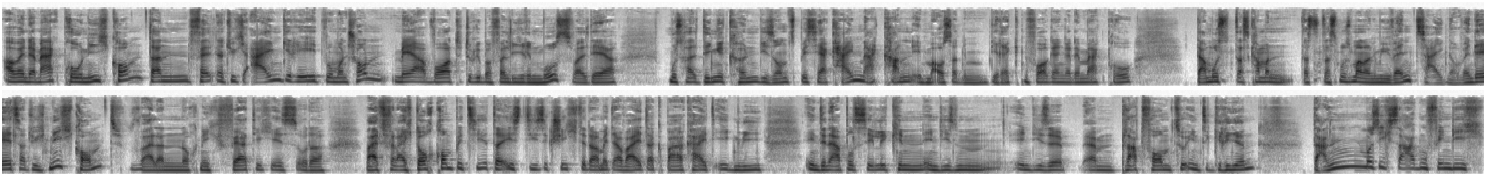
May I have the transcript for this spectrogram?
Aber wenn der Mac Pro nicht kommt, dann fällt natürlich ein Gerät, wo man schon mehr Worte drüber verlieren muss, weil der muss halt Dinge können, die sonst bisher kein Mac kann, eben außer dem direkten Vorgänger, dem Mac Pro. Da muss, das kann man, das, das muss man an einem Event zeigen. Aber wenn der jetzt natürlich nicht kommt, weil er noch nicht fertig ist oder weil es vielleicht doch komplizierter ist, diese Geschichte da mit Erweiterbarkeit irgendwie in den Apple Silicon, in diesem, in diese ähm, Plattform zu integrieren, dann muss ich sagen, finde ich,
